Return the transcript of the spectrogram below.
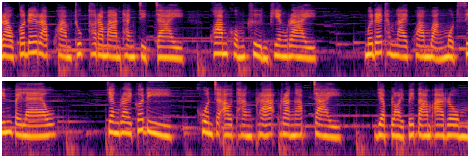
เราก็ได้รับความทุกข์ทรมานทางจิตใจ ความขมขื่นเพียงไร เมื่อได้ทำลายความหวังหมดสิ้นไปแล้ว อย่างไรก็ดี ควรจะเอาทางพระระงับใจ อย่าปล่อยไปตามอารมณ์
